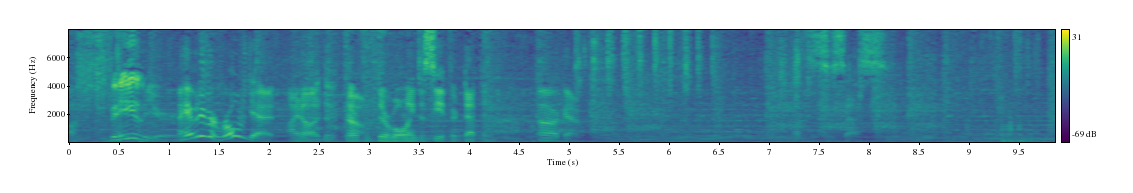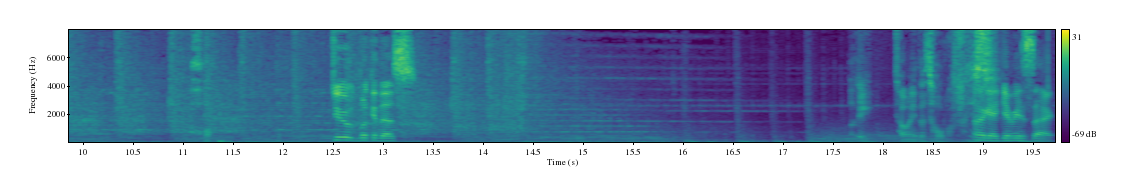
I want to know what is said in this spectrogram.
A failure. I haven't even rolled yet. I know they're, they're, Oh. they're rolling to see if they're deafened. Oh, okay. That's a success. Oh. Dude, look at this. Okay, tell me the total, please. Okay, give me a sec.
